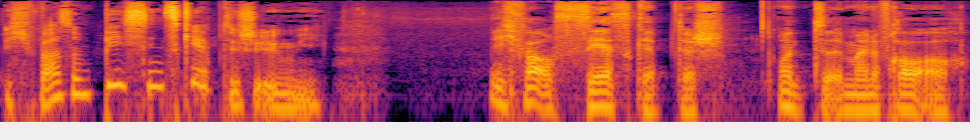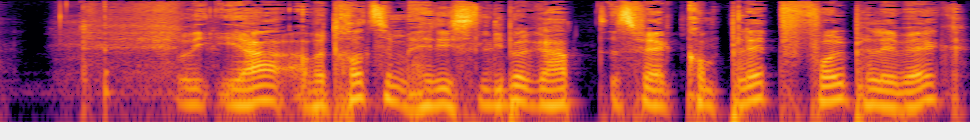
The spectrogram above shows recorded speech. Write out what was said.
ich war so ein bisschen skeptisch irgendwie. Ich war auch sehr skeptisch. Und äh, meine Frau auch. Ja, aber trotzdem hätte ich es lieber gehabt, es wäre komplett Vollplayback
